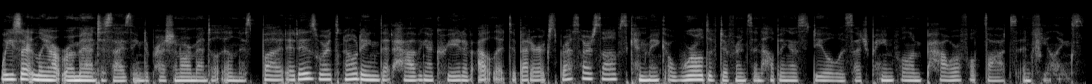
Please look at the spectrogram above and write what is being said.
We certainly aren't romanticizing depression or mental illness, but it is worth noting that having a creative outlet to better express ourselves can make a world of difference in helping us deal with such painful and powerful thoughts and feelings.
